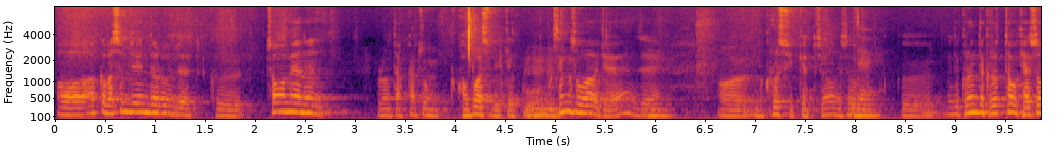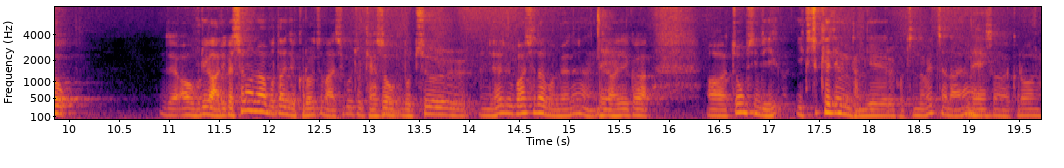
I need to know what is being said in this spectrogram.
어, 아까 말씀드린 대로 이제 그 처음에는 물론 약간 좀 거부할 수도 있겠고 음. 뭐 생소하게 이제 음. 어, 뭐 그럴 수 있겠죠. 그래서 네. 그 그런데 그렇다고 계속 이제 아, 우리가 아이가 싫어하나 보다 이제 그러지 마시고 좀 계속 노출 이제 해주고 하시다 보면은 네. 아이가 어, 조금씩 이제 익숙해지는 단계를 거친다고 했잖아요. 네. 그래서 그런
